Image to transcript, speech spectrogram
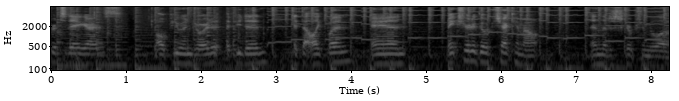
for today, guys. Hope you enjoyed it. If you did, hit that like button and make sure to go check him out in the description below.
